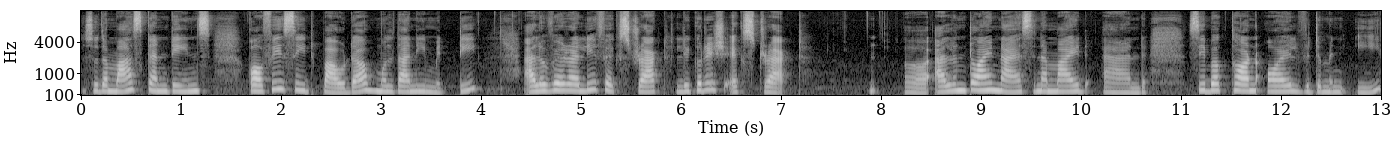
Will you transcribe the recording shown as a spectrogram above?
So, the mask contains coffee seed powder, multani mitti, aloe vera leaf extract, licorice extract, uh, allantoin, niacinamide and seabuckthorn oil, vitamin E.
